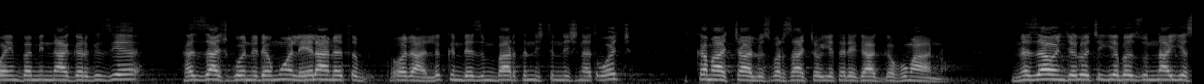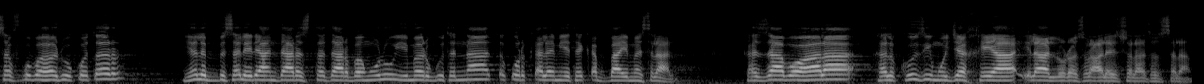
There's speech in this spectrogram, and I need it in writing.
ወይም በሚናገር ጊዜ ከዛች ጎን ደግሞ ሌላ ነጥብ ተወዳ ልክ እንደ ዝንባር ትንሽ ትንሽ ነጥቦች ይከማቻሉ ስበርሳቸው እየተደጋገፉ ማለት ነው። እነዛ ወንጀሎች እየበዙና እየሰፉ በሄዱ ቁጥር የልብ ሰሌዳን ዳር እስተዳር በሙሉ ይመርጉትና ጥቁር ቀለም የተቀባ ይመስላል። ከዛ በኋላ ከልኩዚ ሙጀኽያ ይላሉ ረሱል አለ ሰላቱ ወሰላም።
